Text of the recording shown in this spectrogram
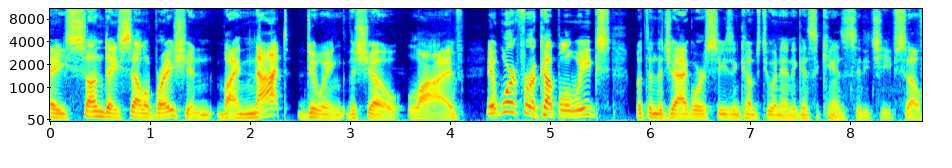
a Sunday celebration by not doing the show live. It worked for a couple of weeks, but then the Jaguars season comes to an end against the Kansas City Chiefs. So,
